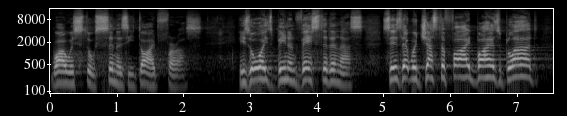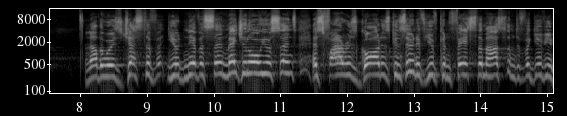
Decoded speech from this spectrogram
While we're still sinners, He died for us. He's always been invested in us says that we're justified by his blood. In other words, just if you'd never sin, imagine all your sins as far as God is concerned. If you've confessed them, asked them to forgive you,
